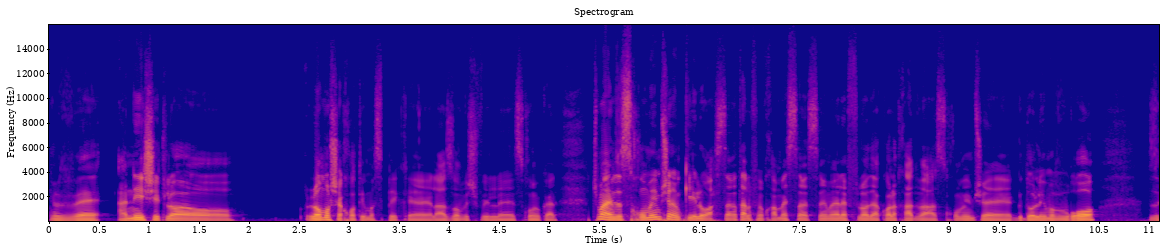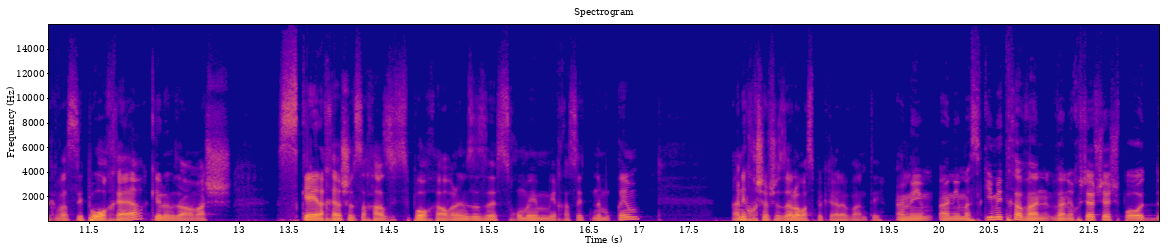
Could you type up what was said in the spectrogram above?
ואני אישית לא, לא מושך אותי מספיק אה, לעזוב בשביל אה, סכומים כאלה. תשמע, אם זה סכומים שהם כאילו 10,000, 15, 20 אלף, לא יודע, כל אחד והסכומים שגדולים עבורו, זה כבר סיפור אחר, כאילו אם זה ממש scale אחר של שכר זה סיפור אחר, אבל אם זה, זה סכומים יחסית נמוכים, אני חושב שזה לא מספיק רלוונטי. אני, אני מסכים איתך, ואני, ואני חושב שיש פה עוד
